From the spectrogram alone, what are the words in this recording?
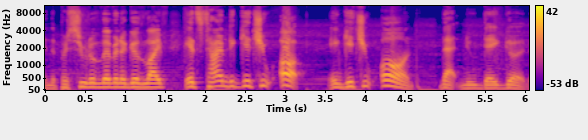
In the pursuit of living a good life, it's time to get you up and get you on that new day good.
